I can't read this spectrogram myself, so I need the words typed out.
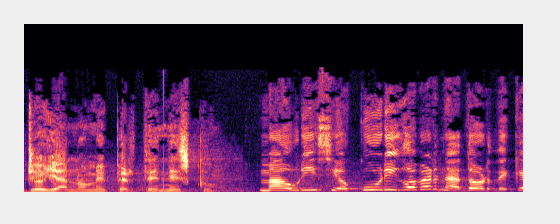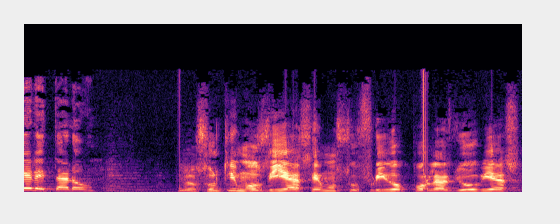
Yo ya no me pertenezco. Mauricio Curi, gobernador de Querétaro. En los últimos días hemos sufrido por las lluvias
